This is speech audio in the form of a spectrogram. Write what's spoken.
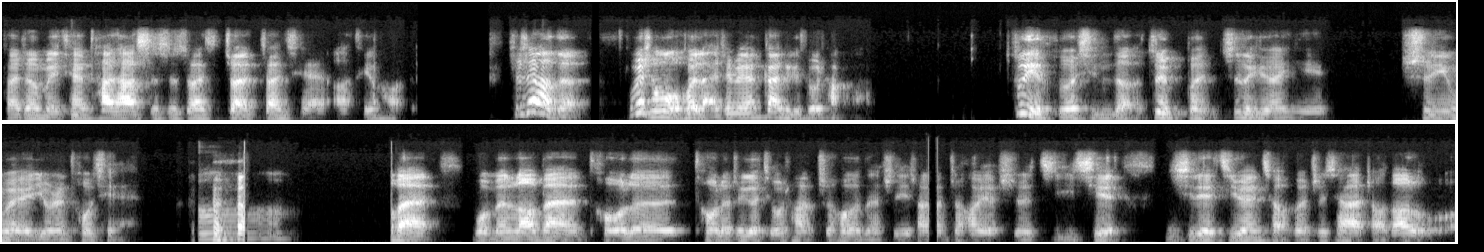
反正每天踏踏实实赚赚赚钱啊，挺好的。是这样的，为什么我会来这边干这个酒厂啊？最核心的、最本质的原因，是因为有人投钱。哦，老板，我们老板投了投了这个酒厂之后呢，实际上正好也是一切一系列机缘巧合之下找到了我。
